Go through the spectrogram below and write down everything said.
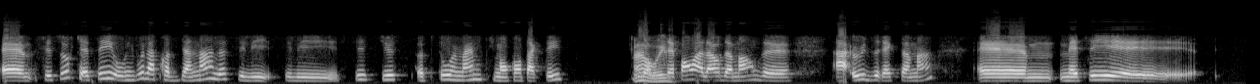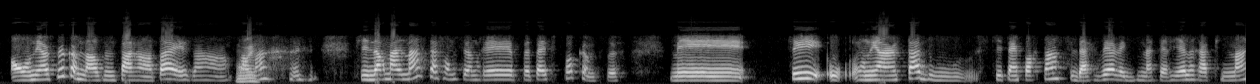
c'est sûr que, tu sais, au niveau de l'approvisionnement, là, c'est les, c'est les six hôpitaux eux-mêmes qui m'ont contacté. Ah, donc, je réponds à leurs demandes à eux directement. Euh, mais tu sais, euh, on est un peu comme dans une parenthèse hein, en ce moment. Puis normalement, ça fonctionnerait peut-être pas comme ça. Mais tu sais, on est à un stade où ce qui est important, c'est d'arriver avec du matériel rapidement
